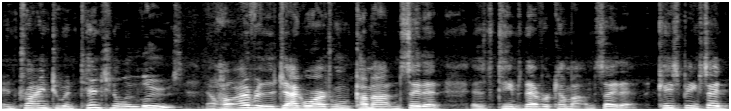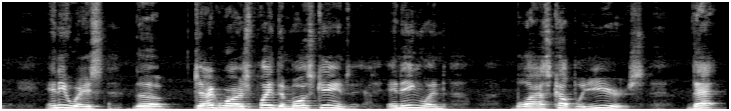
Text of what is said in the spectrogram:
and trying to intentionally lose. Now, however, the Jaguars won't come out and say that, as teams never come out and say that. Case being said, anyways, the Jaguars played the most games in England the last couple of years. That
